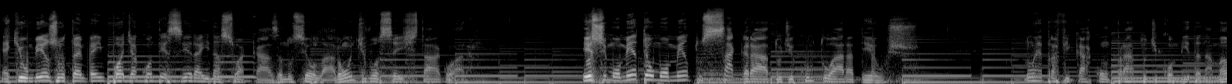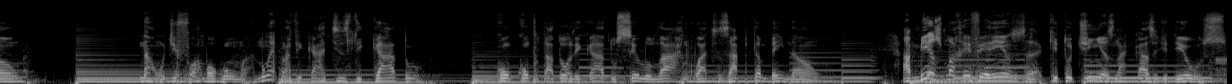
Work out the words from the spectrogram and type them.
É que o mesmo também pode acontecer aí na sua casa, no seu lar, onde você está agora. Esse momento é um momento sagrado de cultuar a Deus. Não é para ficar com um prato de comida na mão. Não, de forma alguma. Não é para ficar desligado, com o computador ligado, o celular, no WhatsApp também não. A mesma referência que tu tinhas na casa de Deus,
